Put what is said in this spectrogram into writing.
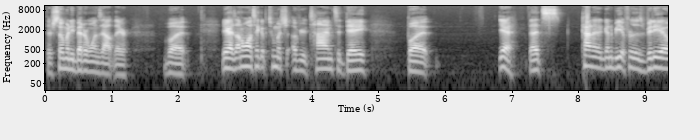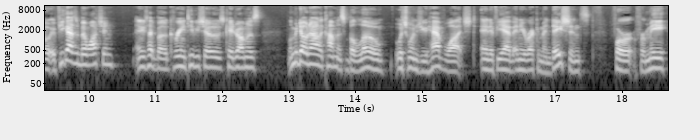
There's so many better ones out there, but yeah, guys, I don't want to take up too much of your time today, but yeah, that's kind of going to be it for this video. If you guys have been watching any type of Korean TV shows, K-dramas, let me know down in the comments below which ones you have watched, and if you have any recommendations for, for me.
